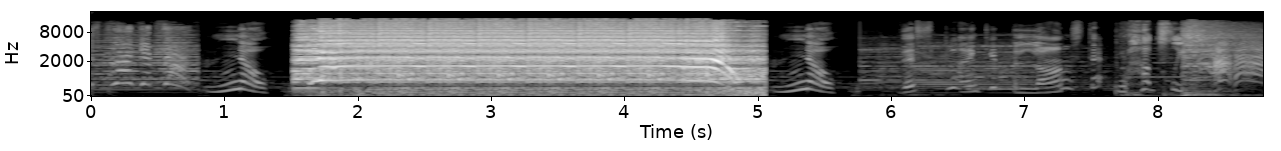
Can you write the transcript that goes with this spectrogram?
this blanket back! No. No. This blanket belongs to Huxley.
